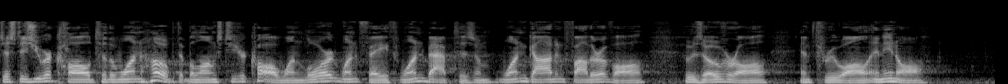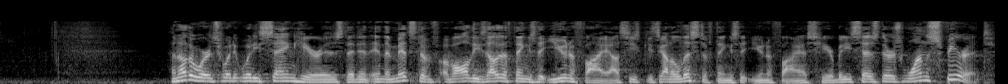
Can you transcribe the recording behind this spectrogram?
just as you are called to the one hope that belongs to your call. One Lord, one faith, one baptism, one God and Father of all, who is over all and through all and in all. In other words, what, what he's saying here is that in, in the midst of, of, all these other things that unify us, he's, he's got a list of things that unify us here, but he says there's one Spirit,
